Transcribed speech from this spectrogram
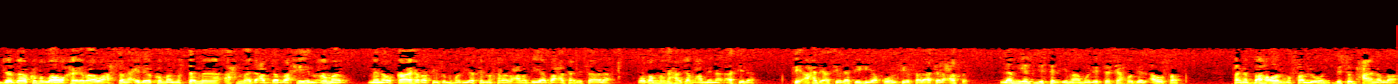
جزاكم الله خيرا وأحسن إليكم المستمع أحمد عبد الرحيم عمر من القاهرة في جمهورية مصر العربية بعث رسالة وضمنها جمعا من الأسئلة. في أحد أسئلته يقول في صلاة العصر لم يجلس الإمام للتشهد الأوسط. فنبهه المصلون بسبحان الله.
